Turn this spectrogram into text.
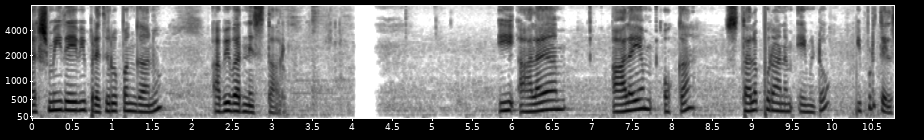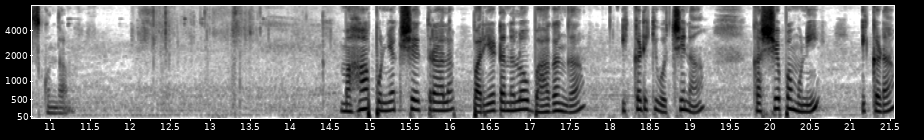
లక్ష్మీదేవి ప్రతిరూపంగాను అభివర్ణిస్తారు. ఈ ఆలయం ఆలయం యొక్క స్థల పురాణం ఏమిటో ఇప్పుడు తెలుసుకుందాం. మహాపుణ్యక్షేత్రాల పర్యటనలో భాగంగా ఇక్కడికి వచ్చిన కశ్యపముని ఇక్కడ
